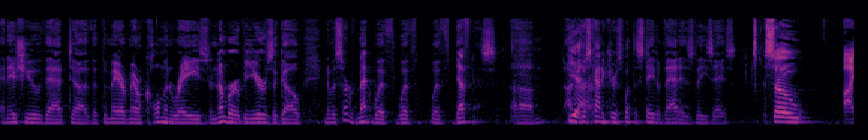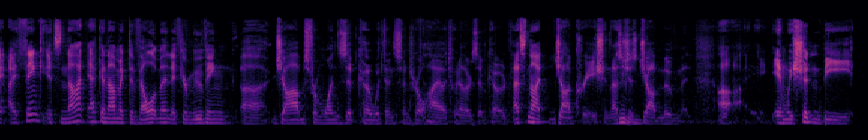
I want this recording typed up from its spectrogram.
an issue that uh, that the mayor, Mayor Coleman, raised a number of years ago, and it was sort of met with with with deafness. Um, I'm yeah. just kind of curious what the state of that is these days. So. I, I think it's not economic development if you're moving uh, jobs from one zip code within Central Ohio to another zip code. That's not job creation. That's mm-hmm. just job movement. Uh, and we shouldn't be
